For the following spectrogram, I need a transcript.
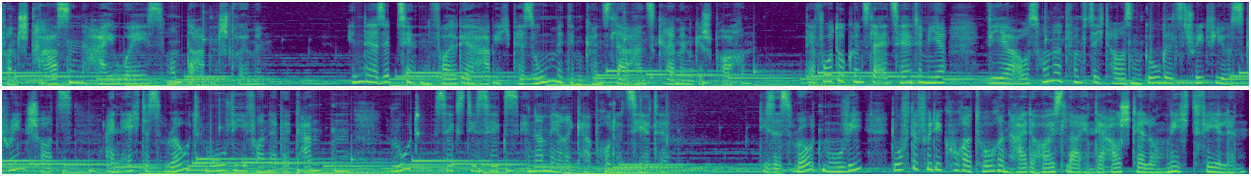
von Straßen, Highways und Datenströmen. In der 17. Folge habe ich per Zoom mit dem Künstler Hans Gremmen gesprochen. Der Fotokünstler erzählte mir, wie er aus 150.000 Google Street View Screenshots ein echtes Road Movie von der bekannten Route 66 in Amerika produzierte. Dieses Road Movie durfte für die Kuratorin Heide Häusler in der Ausstellung nicht fehlen.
